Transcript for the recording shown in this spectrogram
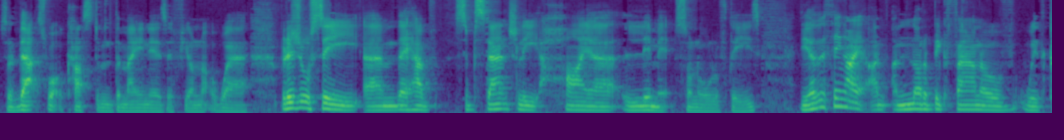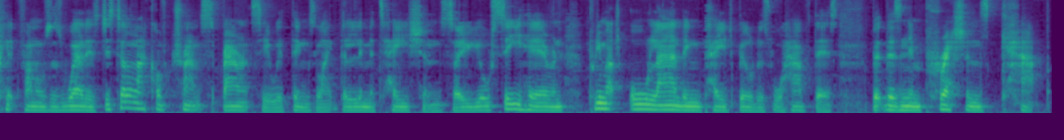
So that's what a custom domain is if you're not aware. But as you'll see, um, they have substantially higher limits on all of these. The other thing I, I'm, I'm not a big fan of with ClickFunnels as well is just a lack of transparency with things like the limitations. So you'll see here, and pretty much all landing page builders will have this, but there's an impressions cap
